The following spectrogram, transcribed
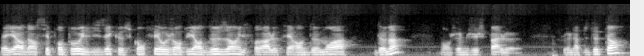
D'ailleurs, dans ses propos, il disait que ce qu'on fait aujourd'hui en deux ans, il faudra le faire en deux mois demain. Bon, je ne juge pas le, le laps de temps,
